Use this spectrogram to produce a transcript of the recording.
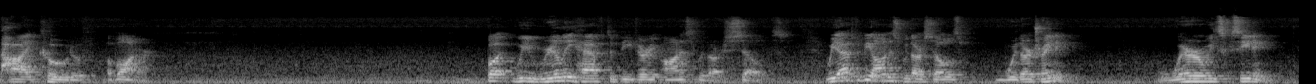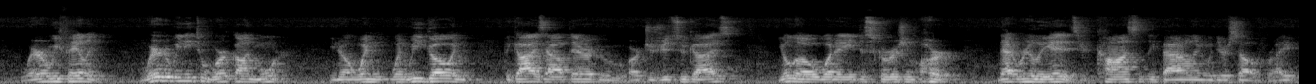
high code of, of honor. But we really have to be very honest with ourselves. We have to be honest with ourselves with our training. Where are we succeeding? Where are we failing? Where do we need to work on more? You know, when, when we go and the guys out there who are jujitsu guys, you'll know what a discouraging art that really is. You're constantly battling with yourself, right?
